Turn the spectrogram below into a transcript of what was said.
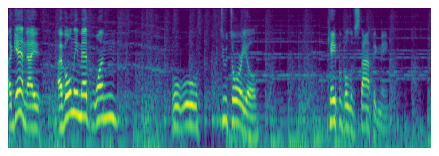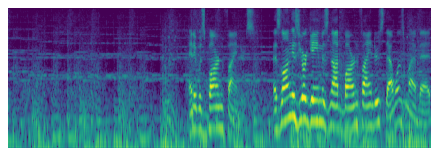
Again, I, I've only met one ooh, ooh, tutorial capable of stopping me. And it was Barn Finders. As long as your game is not Barn Finders, that was my bad.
